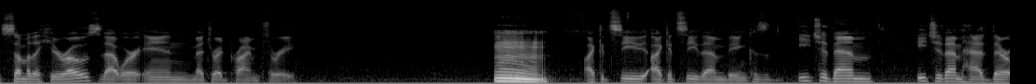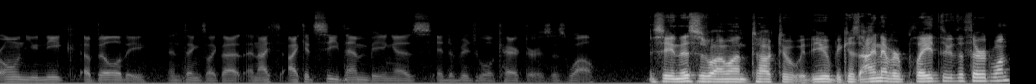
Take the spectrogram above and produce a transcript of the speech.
some of the heroes that were in Metroid Prime Three. Mm. I could see I could see them being because each of them each of them had their own unique ability and things like that, and I th- I could see them being as individual characters as well. See, and this is why I wanted to talk to it with you because I never played through the third one.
